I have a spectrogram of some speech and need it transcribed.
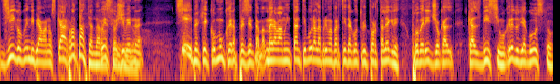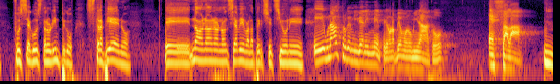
Zico, quindi piavano scarpe. Però tanti andarono Questo a ci Fiumicino. venne Sì, perché comunque rappresentava, ma eravamo in tanti pure alla prima partita contro il Porto Alegre, pomeriggio cal- caldissimo, credo di agosto, fosse agosto all'Olimpico, strapieno. Eh, no, no, no, non si aveva la percezione E un altro che mi viene in mente, che non abbiamo nominato, è Salah. Mm.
